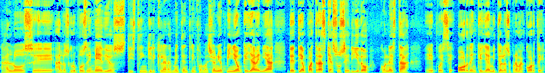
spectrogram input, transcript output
a los eh, a los grupos de medios distinguir claramente entre información y opinión que ya venía de tiempo atrás qué ha sucedido con esta eh, pues eh, orden que ya emitió la Suprema Corte.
